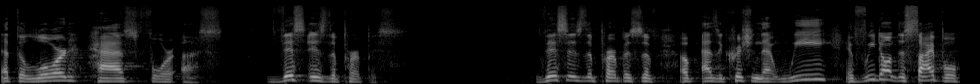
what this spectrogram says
that the Lord has for us. This is the purpose. This is the purpose of, of as a Christian that we, if we don't disciple,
